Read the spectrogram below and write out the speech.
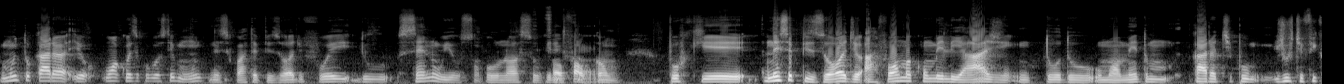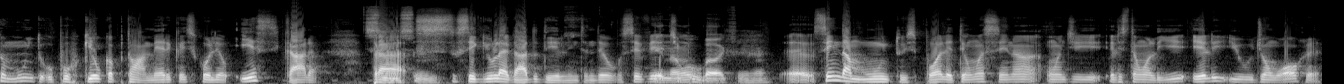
Muito cara, eu, uma coisa que eu gostei muito nesse quarto episódio foi do Sam Wilson, o nosso querido Falcão. Falcão. Porque nesse episódio, a forma como ele age em todo o momento, cara, tipo, justifica muito o porquê o Capitão América escolheu esse cara s- seguir o legado dele, entendeu? Você vê, E não tipo, o Buck, né? é, sem dar muito spoiler, tem uma cena onde eles estão ali, ele e o John Walker,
